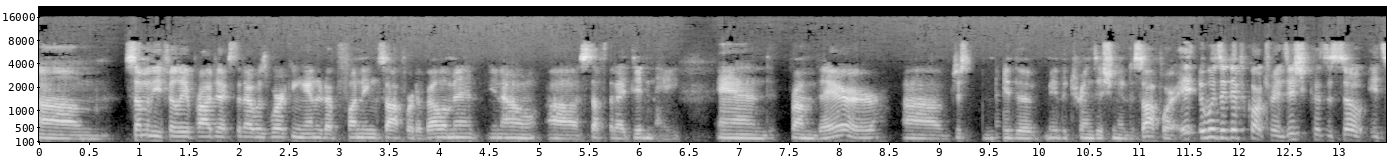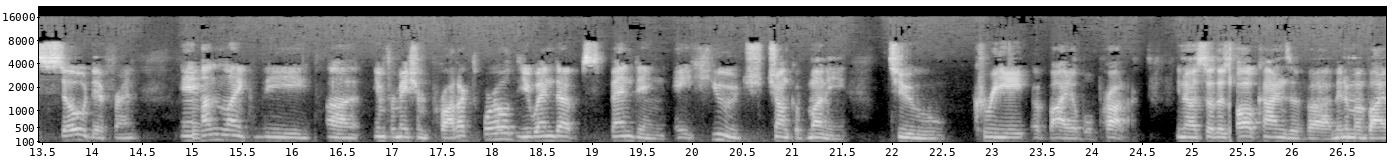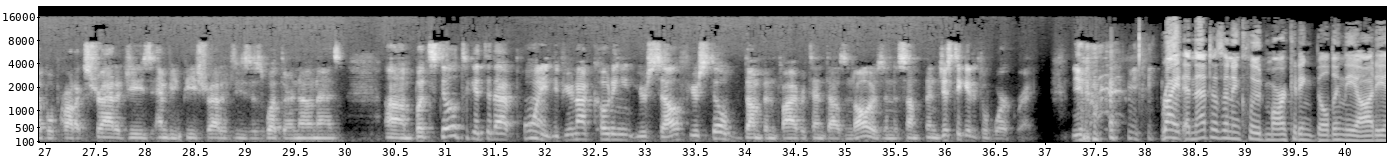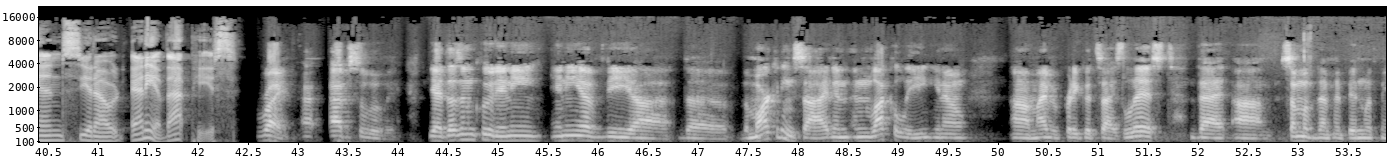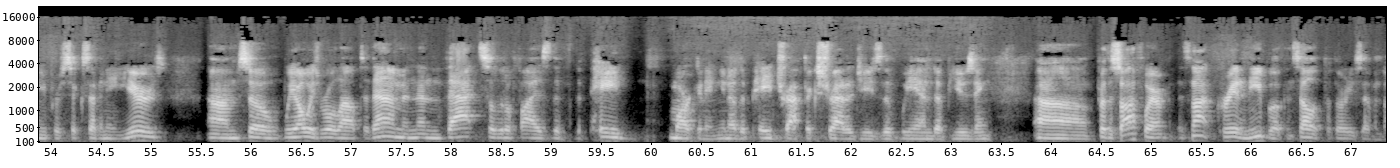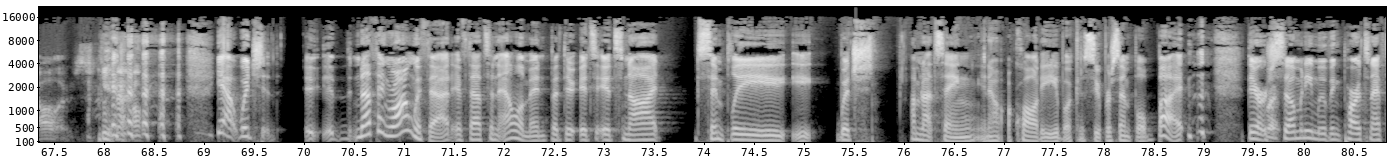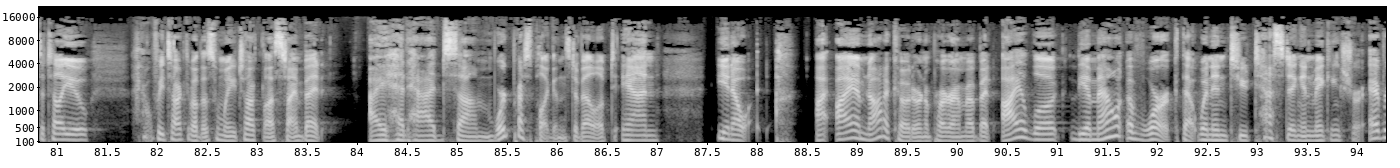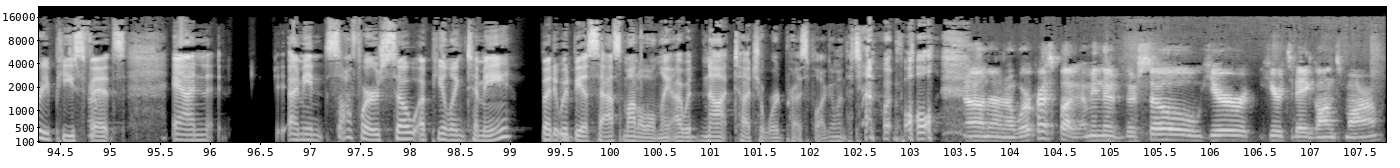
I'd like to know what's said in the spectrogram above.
Um, some of the affiliate projects that I was working ended up funding software development, you know, uh, stuff that I didn't hate. And from there, uh, just made the made the transition into software. It, it was a difficult transition because it's so it's so different. And unlike the uh, information product world, you end up spending a huge chunk of money to create a viable product. You know, so there's all kinds of uh, minimum viable product strategies, MVP strategies is what they're known as. Um, but still, to get to that point, if you're not coding it yourself, you're still dumping five or ten thousand dollars into something just to get it to work right. You know what I mean? Right, and that doesn't include marketing, building the audience, you know, any of that piece. Right, absolutely. Yeah, it doesn't include any any of the uh, the the marketing side, and, and luckily, you know, um, I have a pretty good sized list that um, some of them have been with me for six, seven, eight years. Um, so we always roll out to them, and then that solidifies the, the paid marketing, you know, the paid traffic strategies that we end up using. Uh, for the software, it's not create an ebook and sell it for thirty-seven dollars. You know? yeah, which nothing wrong with that if that's an element, but there, it's it's not simply which I'm not saying you know a quality ebook is super simple, but there are right. so many moving parts, and I have to tell you, I don't know if we talked about this when we talked last time, but I had had some WordPress plugins developed, and you know I, I am not a coder and a programmer, but I look the amount of work that went into testing and making sure every piece fits. And I mean, software is so appealing to me, but it would be a SaaS model only. I would not touch a WordPress plugin with a 10 foot pole. No, no, no. WordPress plug. I mean, they're, they're so here, here today, gone tomorrow.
